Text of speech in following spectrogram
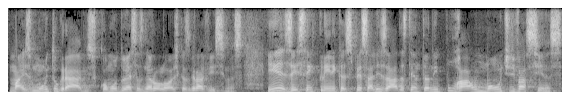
mas muito graves, como doenças neurológicas gravíssimas. E existem clínicas especializadas tentando empurrar um monte de vacinas.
